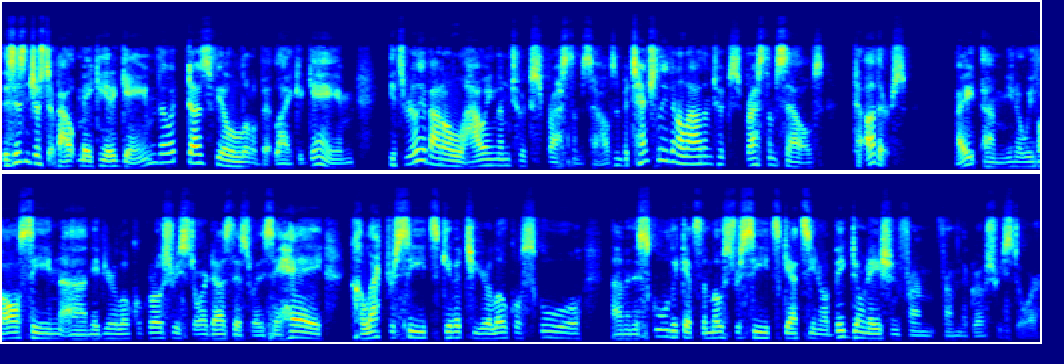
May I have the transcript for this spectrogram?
This isn't just about making it a game, though it does feel a little bit like a game. It's really about allowing them to express themselves and potentially even allow them to express themselves to others right? Um, you know, we've all seen uh, maybe your local grocery store does this where they say, hey, collect receipts, give it to your local school, um, and the school that gets the most receipts gets, you know, a big donation from from the grocery store.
